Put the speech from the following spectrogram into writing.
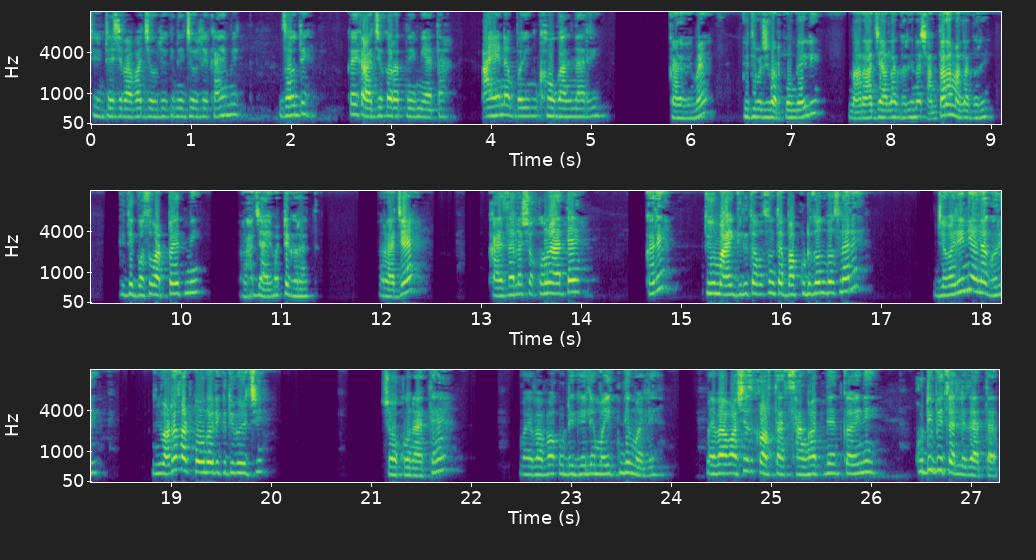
चिंतेचे बाबा जेवले की नाही जेवले काय मी जाऊ दे काही काळजी करत नाही मी आता. आहे ना बहीण खाऊ घालणारी. काय मॅ किती वेळची वाट राहिली? ना राजा आला घरी ना शांतारा मला घरी. किती बसू वाटता येत नाही राजा आहे वाटते घरात. राजा काय झालं शकून राहते खरे तुम्ही माई गेली तेव्हापासून त्या बाप कुठे जाऊन बसला रे? जेवायला नाही आला घरी. मी वाटच वाट राहिली किती वेळची. शकून राहते माय बाबा कुठे गेले माहीत नाही मला. बाबा असेच करतात सांगत नाहीत काही नाही. कुठे बी चालले जातात?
